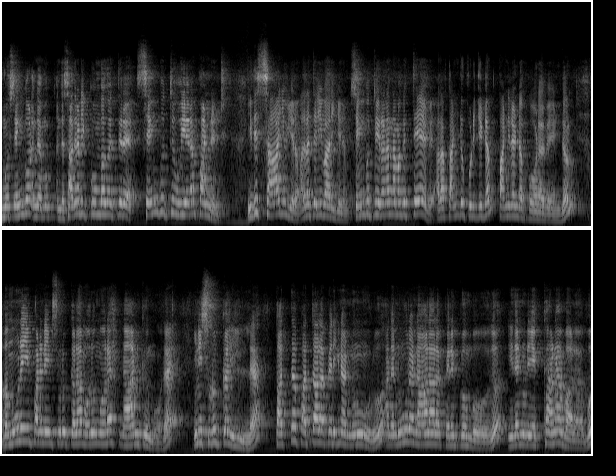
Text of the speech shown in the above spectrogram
மு- செங்கோ அந்த அந்த சதுரடி கும்பகத்துல செங்குத்து உயரம் பன்னெண்டு. இது சாய் உயரம். அதில் தெளிவாக இருக்கணும். செங்குத்துயரம் நமக்கு தேவை. அதை கண்டுபிடிச்சிட்டோம். பன்னிரெண்டை போட வேண்டும். அப்ப மூணையும் பன்னெண்டையும் சுருக்கலாம். ஒரு முறை நான்கு முறை. இனி சுருக்கள் இல்லை. பத்தை பத்தால பெருக்கினா நூறு அந்த நூறை நாலால பெருக்கும் போது இதனுடைய கனவளவு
